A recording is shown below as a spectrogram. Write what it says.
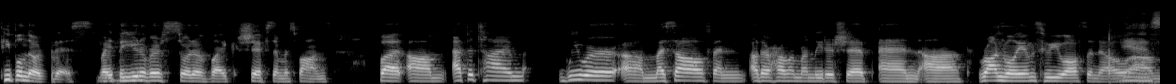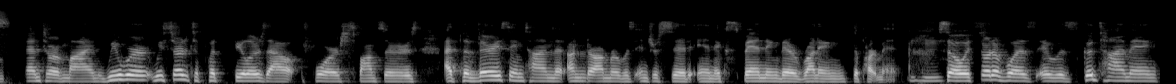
people notice, right? The Mhm. universe sort of like shifts and responds. But um, at the time, we were um, myself and other Harlem Run leadership and uh, Ron Williams, who you also know, um, mentor of mine. We were we started to put feelers out for sponsors at the very same time that Under Armour was interested in expanding their running department. Mhm. So it sort of was it was good timing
